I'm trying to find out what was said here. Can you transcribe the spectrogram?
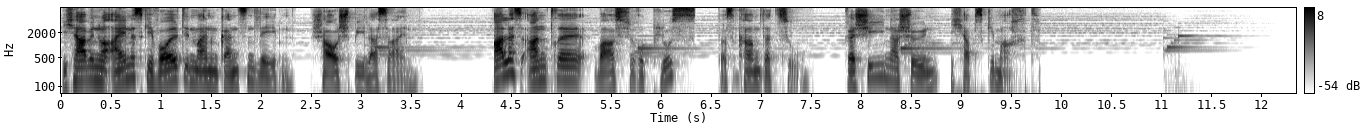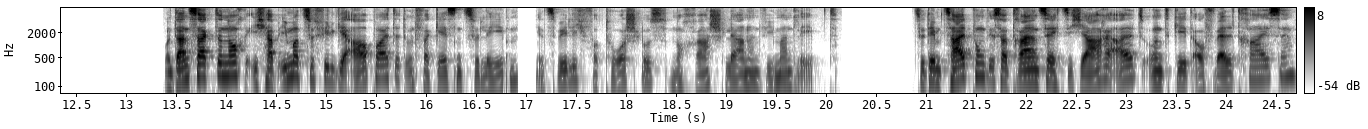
ich habe nur eines gewollt in meinem ganzen Leben, Schauspieler sein. Alles andere war Surplus, das kam dazu. Regie, na schön, ich hab's gemacht. Und dann sagt er noch, ich habe immer zu viel gearbeitet und vergessen zu leben, jetzt will ich vor Torschluss noch rasch lernen, wie man lebt. Zu dem Zeitpunkt ist er 63 Jahre alt und geht auf Weltreise.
